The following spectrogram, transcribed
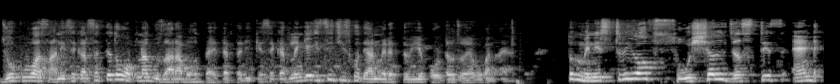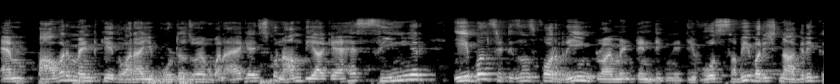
जो कि वो आसानी से कर सकते हैं तो वो अपना गुजारा बहुत बेहतर तरीके से कर लेंगे। इसी चीज़ को ध्यान में रखते हुए ये पोर्टल जो है वो बनाया गया है। तो ministry of social justice and empowerment के द्वारा ये पोर्टल जो है वो बनाया गया जिसको नाम दिया गया है senior able citizen for reemployment in dignity वो सभी वरिष्ठ नागरिक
